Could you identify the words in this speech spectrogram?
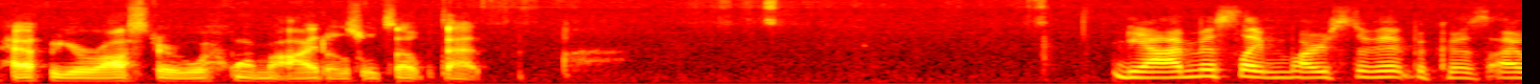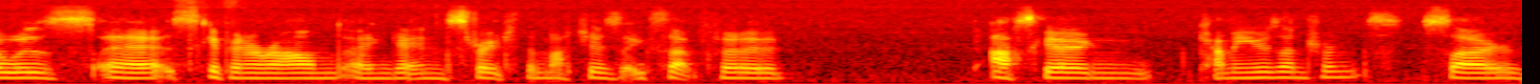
half of your roster were former idols. What's up with that? Yeah, I missed like most of it because I was uh, skipping around and getting straight to the matches, except for Asuka and Cameo's entrance. So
